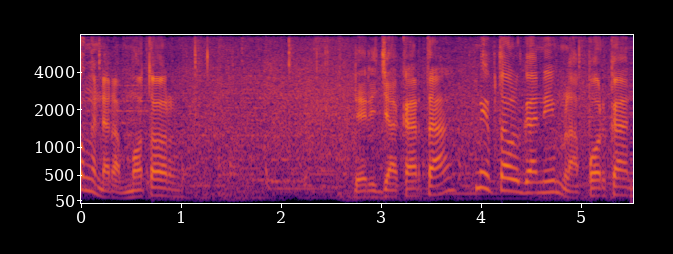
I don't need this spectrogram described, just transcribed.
pengendara motor. Dari Jakarta, Miftahul Gani melaporkan.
